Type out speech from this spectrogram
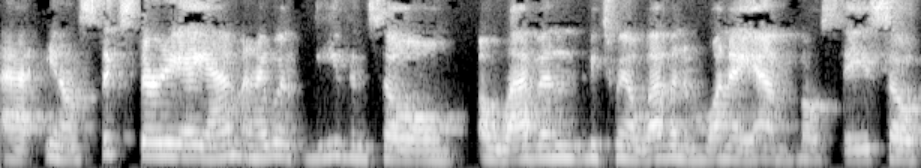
at you know 6:30 a.m. and I wouldn't leave until 11 between 11 and 1 a.m. most days. So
